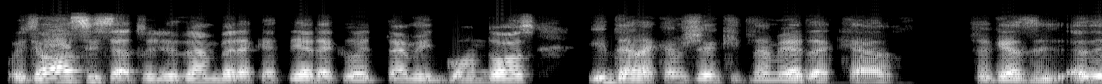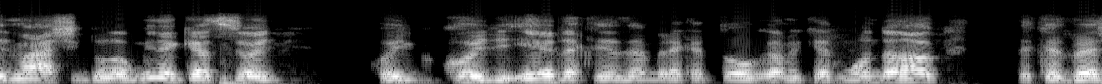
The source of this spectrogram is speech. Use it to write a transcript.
hogyha azt hiszed, hogy az embereket érdekel, hogy te mit gondolsz, ide nekem senkit nem érdekel. Csak ez, ez egy másik dolog. Mindenki azt hiszi, hogy, hogy, hogy érdekli az embereket dolgok, amiket mondanak, de közben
